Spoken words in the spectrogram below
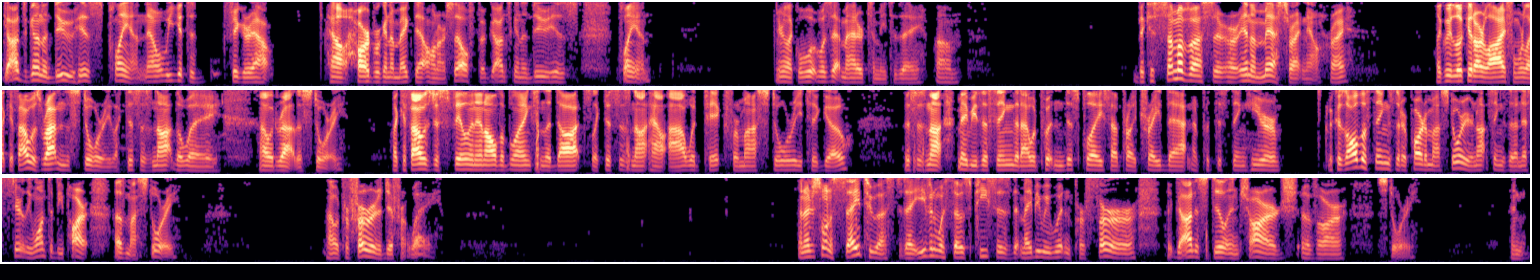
God's going to do his plan. Now, we get to figure out how hard we're going to make that on ourselves, but God's going to do his plan. And you're like, well, what does that matter to me today? Um, because some of us are in a mess right now, right? Like we look at our life and we're like, if I was writing the story, like this is not the way I would write the story. Like if I was just filling in all the blanks and the dots, like this is not how I would pick for my story to go. This is not maybe the thing that I would put in this place. I'd probably trade that and I'd put this thing here. Because all the things that are part of my story are not things that I necessarily want to be part of my story. I would prefer it a different way. And I just want to say to us today, even with those pieces that maybe we wouldn't prefer, that God is still in charge of our story. And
